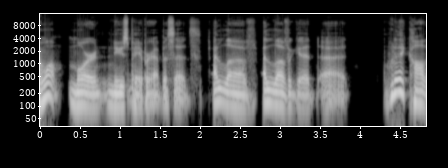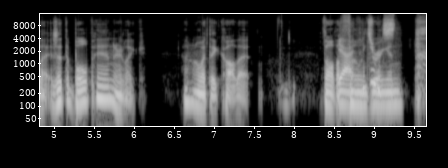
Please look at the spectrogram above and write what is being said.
I want more newspaper episodes. I love I love a good. uh What do they call that? Is that the bullpen or like I don't know what they call that. With all the Yeah, phones ringing.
